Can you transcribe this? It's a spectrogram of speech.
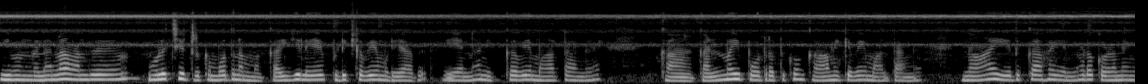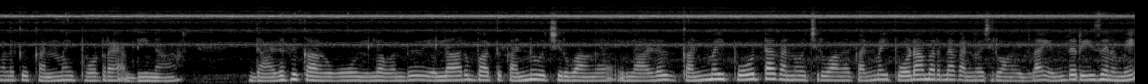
இவங்களெல்லாம் வந்து முழிச்சிட்டு இருக்கும்போது நம்ம கையிலேயே பிடிக்கவே முடியாது. ஏன்னா நிற்கவே மாட்டாங்க. கா கண்மை போடுறதுக்கும் காமிக்கவே மாட்டாங்க. நான் எதுக்காக என்னோடய குழந்தைங்களுக்கு கண்மை போடுறேன் அப்படின்னா இந்த அழகுக்காகவோ இல்லை வந்து எல்லாரும் பார்த்து கண்ணு வச்சிருவாங்க இல்லை அழகு கண்மை போட்டால் கண்ணு வச்சிருவாங்க கண்மை போடாமல் இருந்தால் கண் வச்சிருவாங்க இதெல்லாம் எந்த ரீசனுமே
